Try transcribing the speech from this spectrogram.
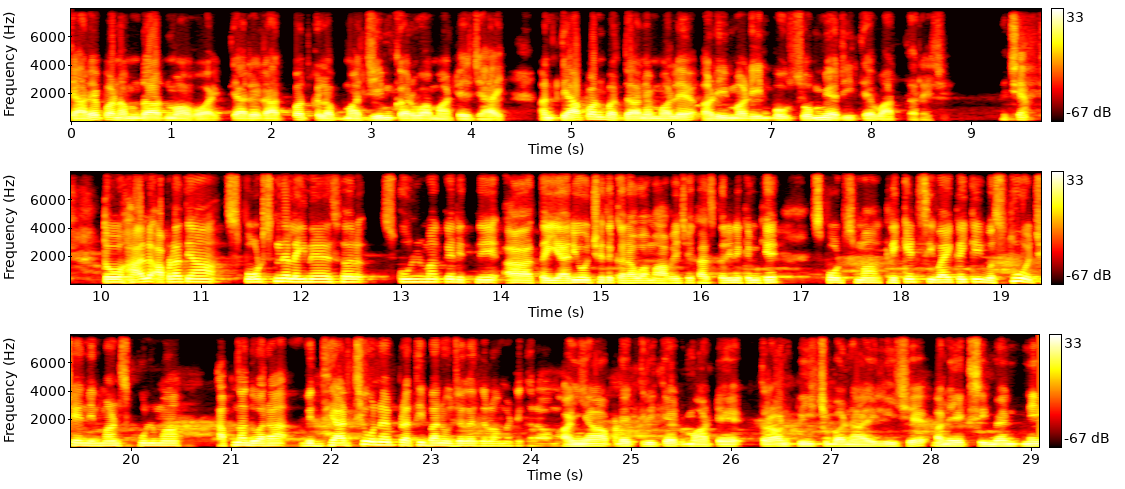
જ્યારે પણ અમદાવાદમાં હોય, ત્યારે રાજપત ક્લબમાં જીમ કરવા માટે જાય અને ત્યાં પણ બધાને મળે હળી મળીને બહુ સૌમ્ય રીતે વાત કરે છે. અચ્છા. તો હાલ આપણા ત્યાં સ્પોર્ટ્સને લઈને સર, સ્કૂલમાં કઈ રીતની આ તૈયારીઓ છે તે કરાવવામાં આવે છે? ખાસ કરીને કેમ કે સ્પોર્ટ્સમાં ક્રિકેટ સિવાય કઈ કઈ વસ્તુઓ છે નિર્માણ સ્કૂલમાં? આપના દ્વારા વિદ્યાર્થીઓને પ્રતિભાને ઉજાગર કરવા માટે કરાવવામાં અહીંયા આપણે ક્રિકેટ માટે ત્રણ પીચ બનાવેલી છે અને એક સિમેન્ટની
